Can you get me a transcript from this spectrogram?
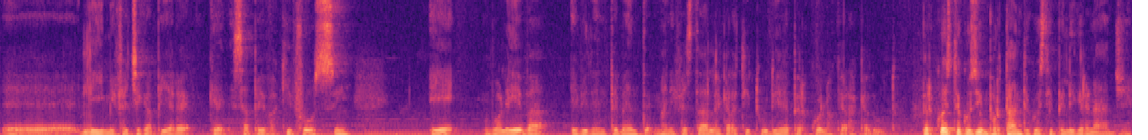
Eh, lì mi fece capire che sapeva chi fossi e voleva evidentemente manifestare la gratitudine per quello che era accaduto. Per questo è così importante questi pellegrinaggi,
